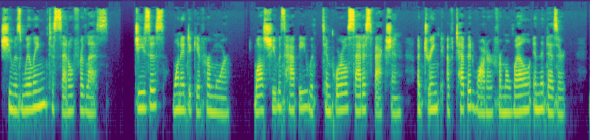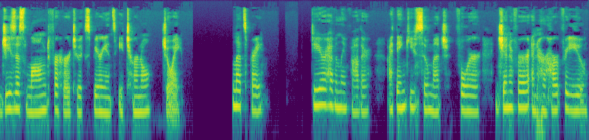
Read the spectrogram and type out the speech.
She was willing to settle for less Jesus wanted to give her more. While she was happy with temporal satisfaction, a drink of tepid water from a well in the desert, Jesus longed for her to experience eternal joy. Let's pray. Dear Heavenly Father, I thank you so much for Jennifer and her heart for you.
